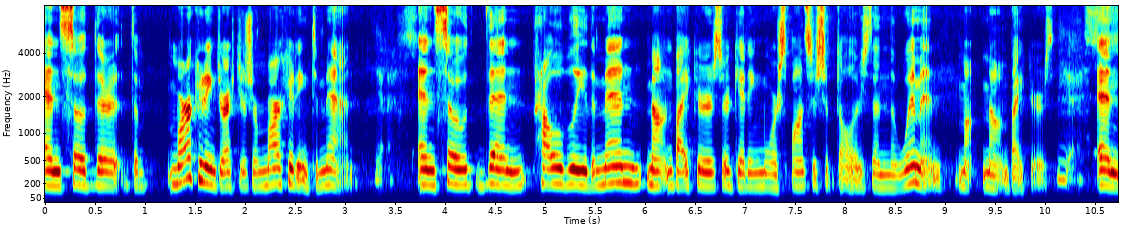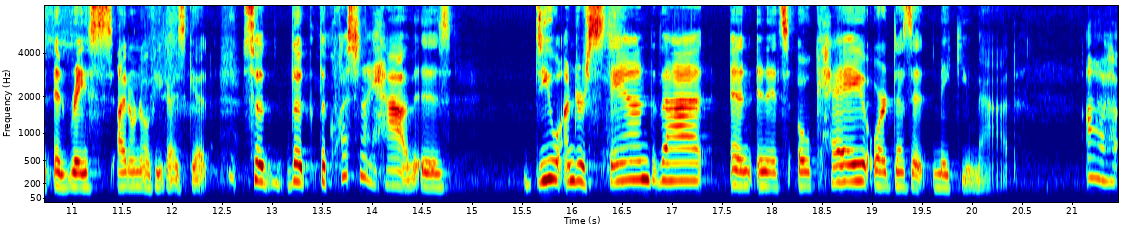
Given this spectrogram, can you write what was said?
And so the the marketing directors are marketing to men. Yes. And so then probably the men mountain bikers are getting more sponsorship dollars than the women mo- mountain bikers. Yes. And and race, I don't know if you guys get. So the the question I have is do you understand that and, and it's okay or does it make you mad? Oh,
